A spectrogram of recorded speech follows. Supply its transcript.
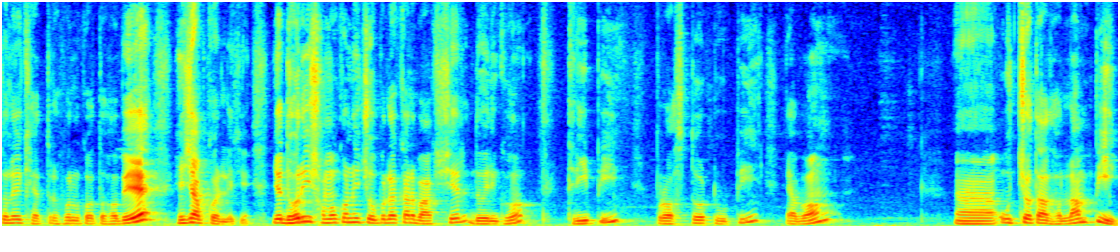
তলের ক্ষেত্রফল কত হবে হিসাব করে লিখি। যে ধরি, সমকোণী চৌপলাকার বাক্সের দৈর্ঘ্য থ্রি পি প্রস্থ টু পি এবং উচ্চতা ধরলাম, পি।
